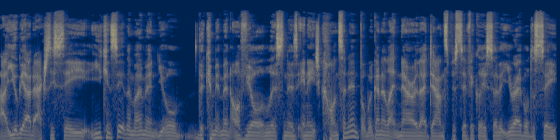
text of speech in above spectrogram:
Uh, you'll be able to actually see you can see at the moment your the commitment of your listeners in each continent but we're going to like narrow that down specifically so that you're able to see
